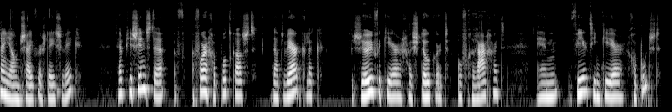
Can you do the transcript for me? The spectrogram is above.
Zijn jouw cijfers deze week? Heb je sinds de vorige podcast daadwerkelijk zeven keer gestokerd of geragerd en veertien keer gepoetst?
